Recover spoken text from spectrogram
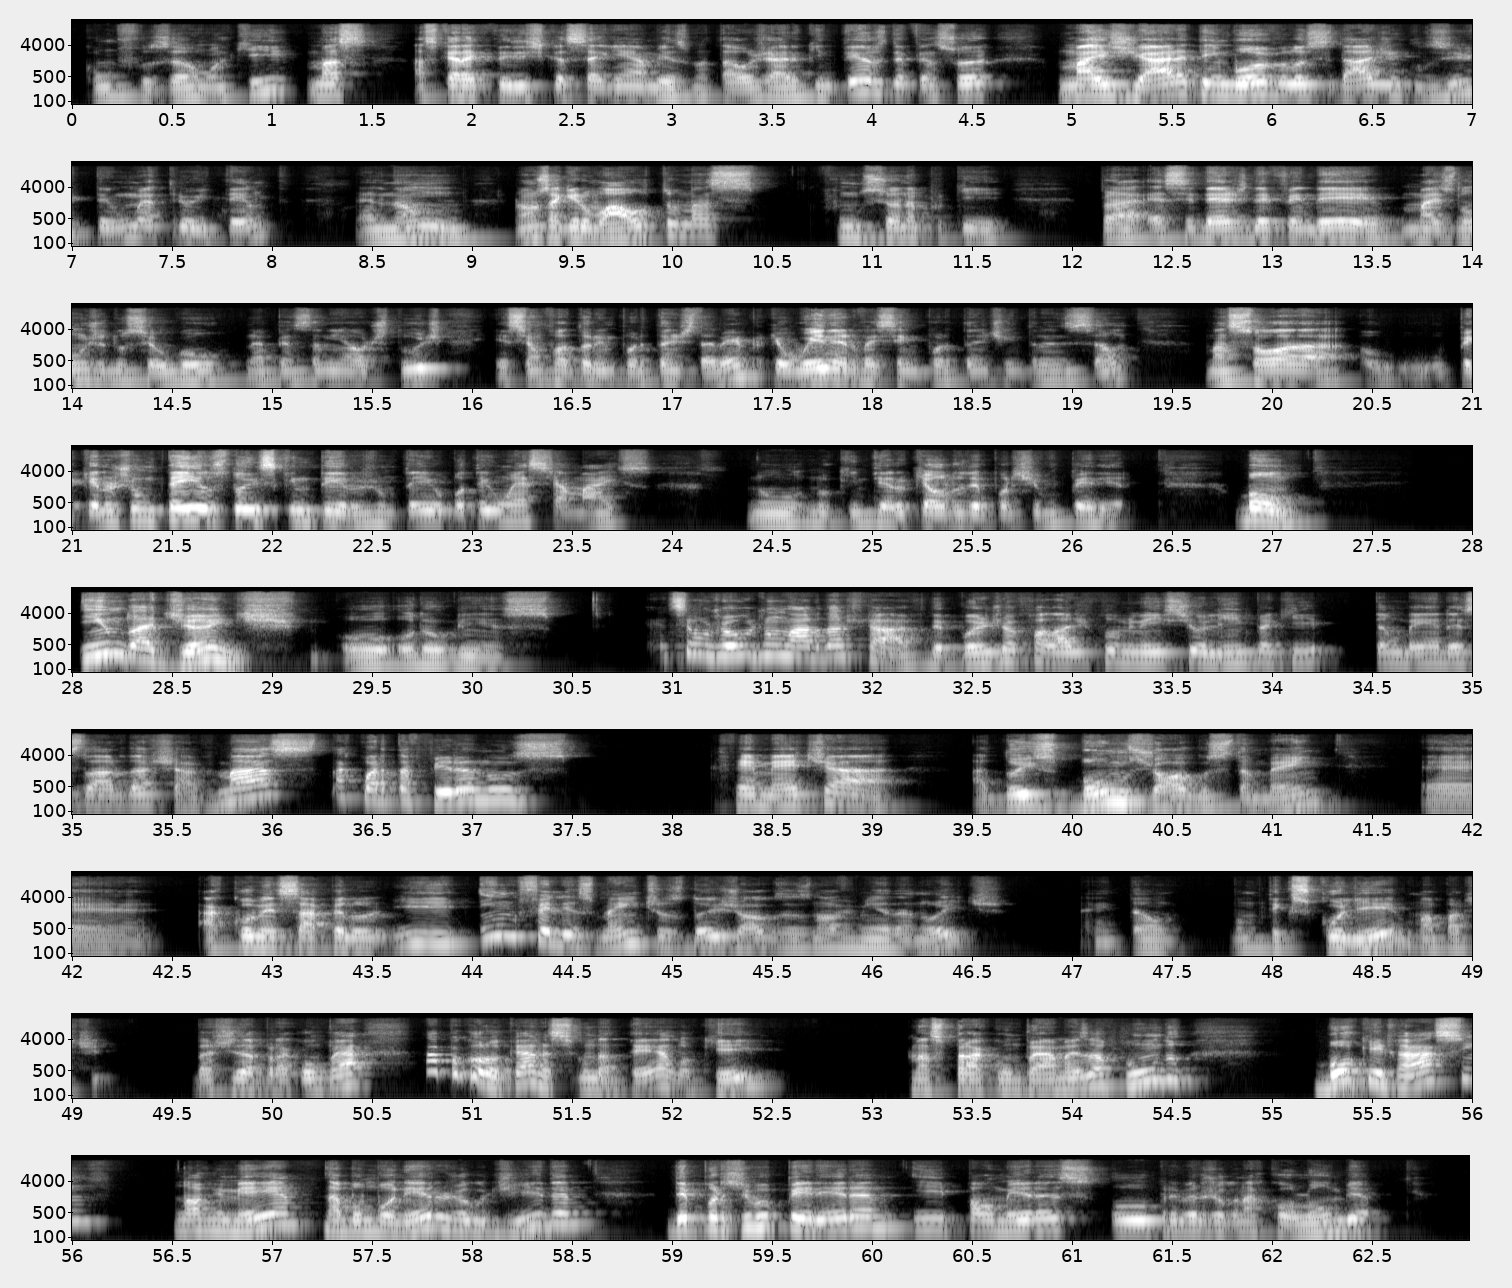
confusão aqui, mas as características seguem a mesma, tá? O Jairo Quinteiros, defensor mais de área, tem boa velocidade, inclusive, tem 1,80m, né? não, não é um zagueiro alto, mas funciona porque para essa ideia de defender mais longe do seu gol, né, pensando em altitude. Esse é um fator importante também, porque o Ener vai ser importante em transição, mas só a, o pequeno juntei os dois quinteiros, juntei, eu botei um S a mais no, no quinteiro, que é o do Deportivo Pereira. Bom, indo adiante, o, o Douglas, esse é um jogo de um lado da chave. Depois a gente vai falar de Fluminense e Olímpia, que também é desse lado da chave. Mas na quarta-feira nos remete a, a dois bons jogos também. É, a começar pelo. E, infelizmente, os dois jogos às nove e meia da noite. Né? Então, vamos ter que escolher uma partida, partida para acompanhar. Dá para colocar na segunda tela, ok. Mas para acompanhar mais a fundo, Boca e Racing, nove e meia, na Bomboneira, jogo de ida. Deportivo Pereira e Palmeiras, o primeiro jogo na Colômbia.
